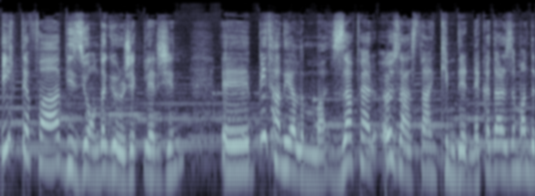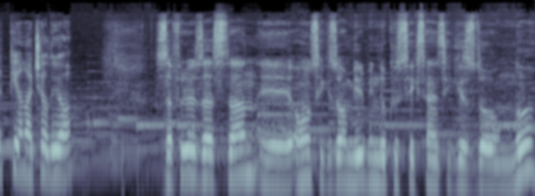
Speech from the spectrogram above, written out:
İlk defa vizyonda görecekler için e, bir tanıyalım mı? Zafer Özaslan kimdir? Ne kadar zamandır piyano çalıyor? Zafer Özaslan e, 18-11-1988 doğumlu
